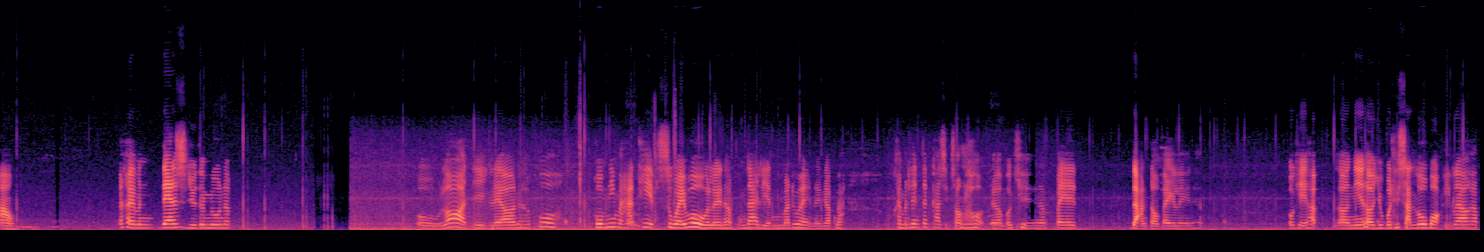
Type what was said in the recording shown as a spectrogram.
อ้าวแล้วใครมันแดนซ์อยู่ตรงนู้นนะครับ โอ้รอดอีกแล้วนะครับโอ้ ผมนี่มหาเทพสวยโวกันเลยนะครับ ผมได้เหรียญมาด้วยนะครับนะ ใครมันเล่นตั้งการ12 รอบนะครับ โอเคนะไปด่านต่อไปเลยนะครับ โอเคครับ ตอนนี้เราอยู่บริษัทโลบอกอีกแล้วครับ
